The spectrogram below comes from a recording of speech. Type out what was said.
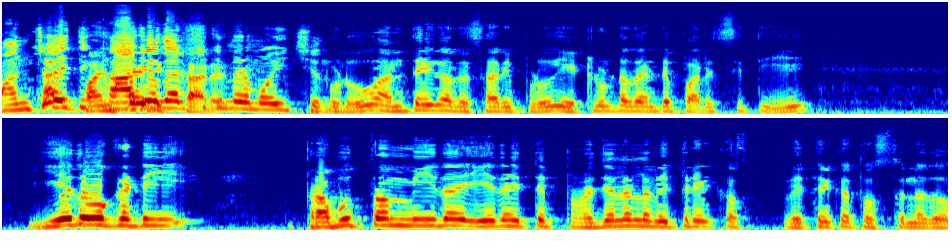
పంచాయతీ కార్యదర్శికి కార్యదర్శి. మేము ఇచ్చింది ఇప్పుడు అంతే కదా సార్ ఇప్పుడు ఎట్లుంటదంటే పరిస్థితి ఏదో ఒకటి ప్రభుత్వం మీద ఏదైతే ప్రజల వ్యతిరేక వ్యతిరేకత వస్తున్నదో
